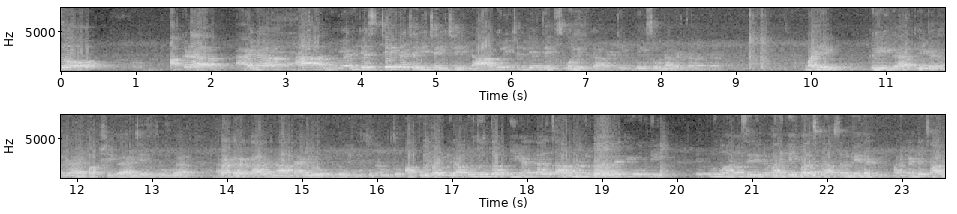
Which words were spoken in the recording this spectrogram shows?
సో అక్కడ ఆయన నువ్వన్నీ నువ్వు చేసి చేయిరా చెయ్యి చెయ్యి చెయ్యి నా గురించి నువ్వేం తెలుసుకోలేదు కాబట్టి నీకు సున్నా పెడతానంటాడు. మళ్ళీ క్రిమిగా కీటకంగా పక్షిగా జంతువుగా రకరకాల నానా యోగుల్లో పూతూ పూతూ అప్పుడు పైకి అప్పుడు చూద్దాం నీ వెనకాల చాలా మంది క్యూ ఉంది. ఎప్పుడు మానవ శరీరం మనకే ఇవ్వాల్సిన అవసరం లేదండి. మనకంటే చాలా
